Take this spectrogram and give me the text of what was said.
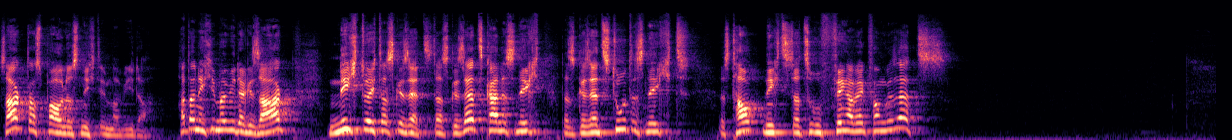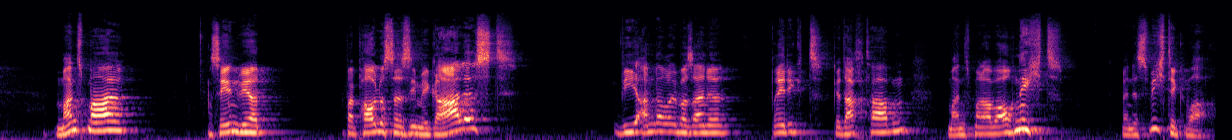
Sagt das Paulus nicht immer wieder? Hat er nicht immer wieder gesagt, nicht durch das Gesetz. Das Gesetz kann es nicht, das Gesetz tut es nicht, es taugt nichts dazu, Finger weg vom Gesetz. Manchmal sehen wir bei Paulus, dass es ihm egal ist, wie andere über seine Predigt gedacht haben manchmal aber auch nicht, wenn es wichtig war.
